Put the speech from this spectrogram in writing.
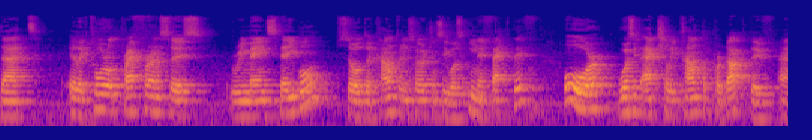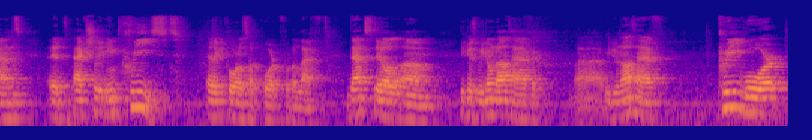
that electoral preferences remain stable, so the counterinsurgency was ineffective, or was it actually counterproductive and it actually increased electoral support for the left? That's still um, because we do not have a, uh, we do not have pre-war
